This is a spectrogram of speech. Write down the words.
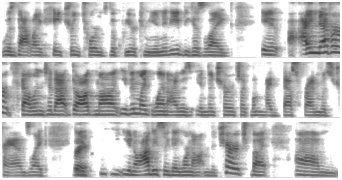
was that like hatred towards the queer community because like it I never fell into that dogma even like when I was in the church like when my best friend was trans like right. it, you know obviously they were not in the church but um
